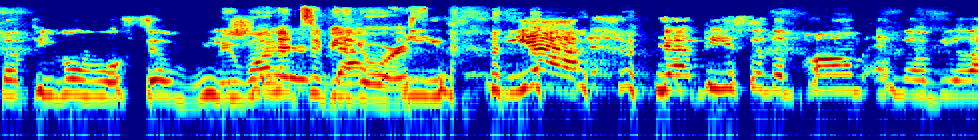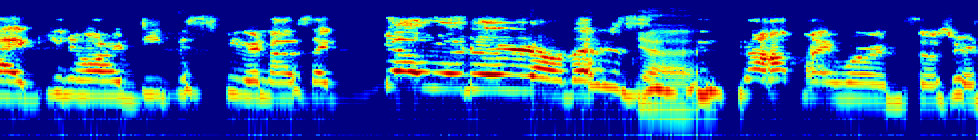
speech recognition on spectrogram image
but people will still reshare. We want it to be yours. Piece. yeah, that piece of the poem. And they'll be like, you know, our deepest fear. And I was like, no, no, no, no, that is yeah. not my words. Those are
